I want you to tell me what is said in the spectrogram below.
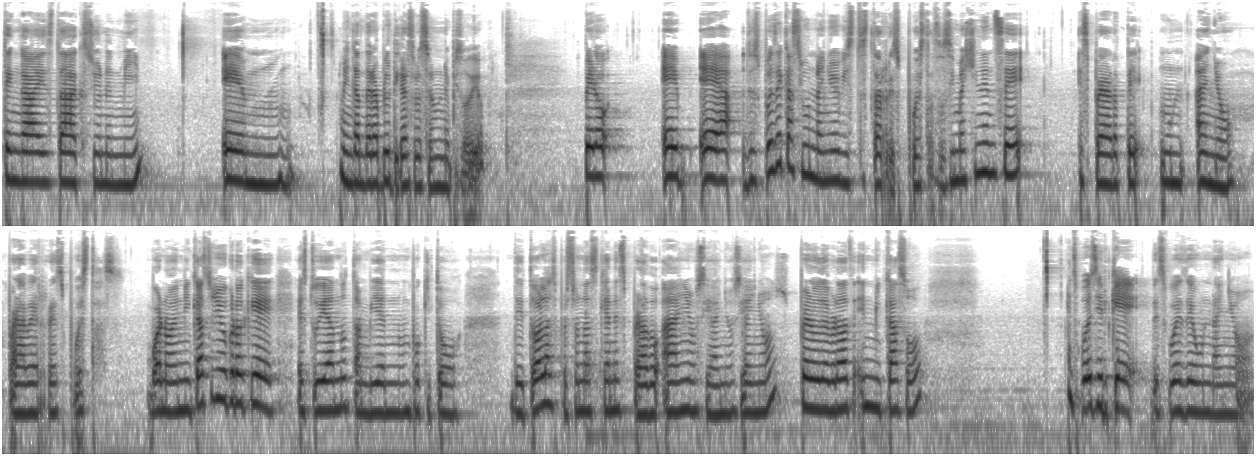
tenga esta acción en mí. Em, me encantaría platicárselo en un episodio. Pero después de casi un año he visto estas respuestas. O sea, imagínense esperarte un año para ver respuestas. Bueno, en mi caso yo creo que estudiando también un poquito de todas las personas que han esperado años y años y años, pero de verdad en mi caso, les puedo decir que después de un año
